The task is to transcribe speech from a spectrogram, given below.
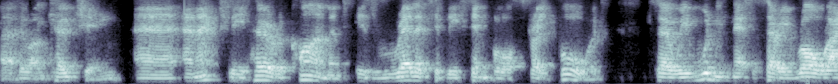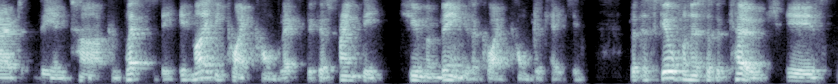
uh, who I'm coaching, uh, and actually her requirement is relatively simple or straightforward. So we wouldn't necessarily roll out the entire complexity. It might be quite complex because, frankly, human beings are quite complicated. But the skillfulness of the coach is,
